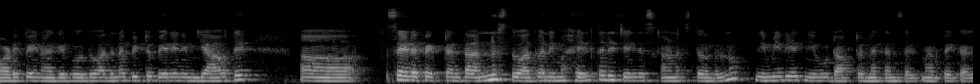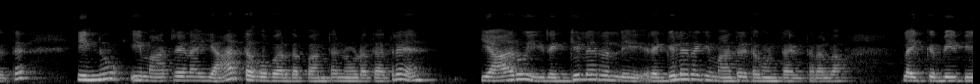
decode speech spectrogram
ಬಾಡಿ ಪೇಯ್ನ್ ಆಗಿರ್ಬೋದು, ಅದನ್ನು ಬಿಟ್ಟು ಬೇರೆ ನಿಮ್ಗೆ ಯಾವುದೇ ಸೈಡ್ ಎಫೆಕ್ಟ್ ಅಂತ ಅನ್ನಿಸ್ತು ಅಥವಾ ನಿಮ್ಮ ಹೆಲ್ತಲ್ಲಿ ಚೇಂಜಸ್ ಕಾಣಿಸ್ತು ಅಂದ್ರೂ ಇಮಿಡಿಯೇಟ್ ನೀವು ಡಾಕ್ಟರ್ನ ಕನ್ಸಲ್ಟ್ ಮಾಡಬೇಕಾಗುತ್ತೆ. ಇನ್ನು ಈ ಮಾತ್ರೆನ ಯಾರು ತಗೋಬಾರ್ದಪ್ಪ ಅಂತ ನೋಡೋದಾದ್ರೆ ಯಾರು ಈ ರೆಗ್ಯುಲರಲ್ಲಿ ರೆಗ್ಯುಲರ್ ಆಗಿ ಮಾತ್ರೆ ತಗೊಳ್ತಾ ಇರ್ತಾರಲ್ವ? Like B P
